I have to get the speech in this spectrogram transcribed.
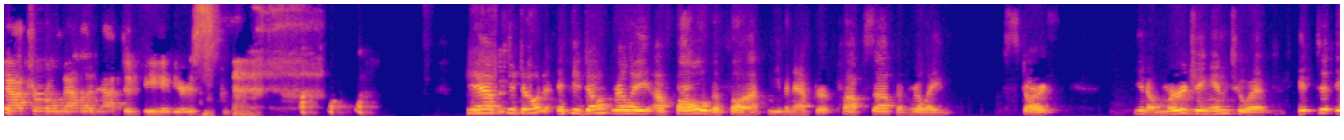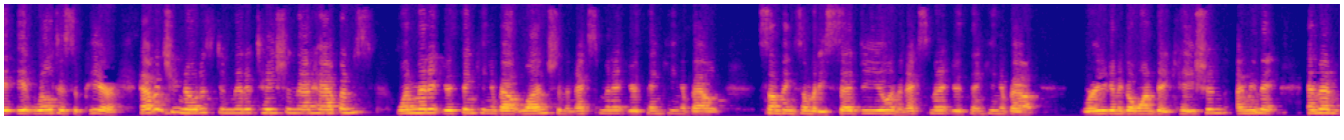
natural maladaptive behaviors. Yeah, if you don't if you don't really uh, follow the thought even after it pops up and really start, you know, merging into it, it it, it will disappear. Haven't you noticed in meditation that happens? One minute you're thinking about lunch, and the next minute you're thinking about something somebody said to you, and the next minute you're thinking about where you're going to go on vacation. I mean, they, and then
